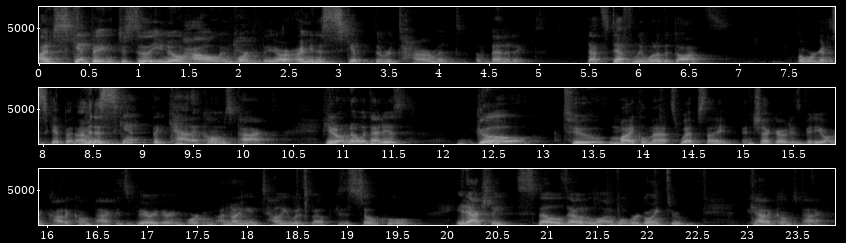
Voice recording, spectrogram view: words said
I'm skipping, just so that you know how important they are, I'm going to skip the retirement of Benedict. That's definitely one of the dots, but we're going to skip it. I'm going to skip the Catacombs Pact. If you don't know what that is, Go to Michael Matt's website and check out his video on the Catacomb Pact. It's very, very important. I'm not even going to tell you what it's about because it's so cool. It actually spells out a lot of what we're going through. Catacombs Pact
